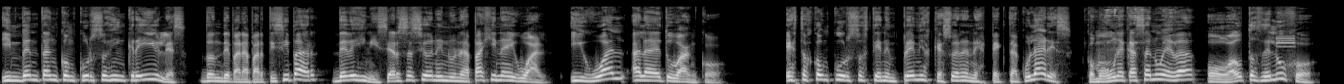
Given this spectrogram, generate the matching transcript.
inventan concursos increíbles, donde para participar debes iniciar sesión en una página igual, igual a la de tu banco. Estos concursos tienen premios que suenan espectaculares, como una casa nueva o autos de lujo.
